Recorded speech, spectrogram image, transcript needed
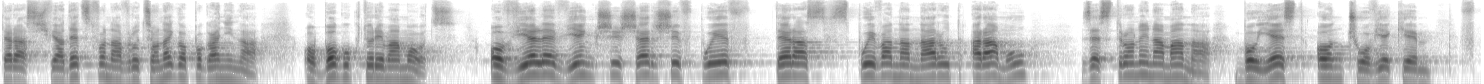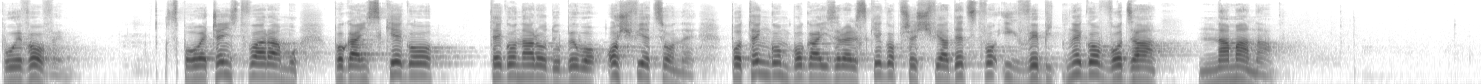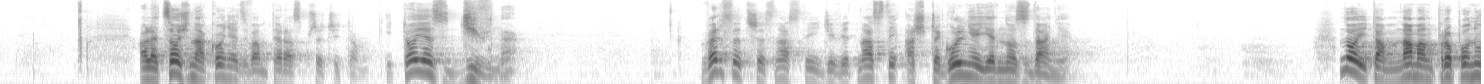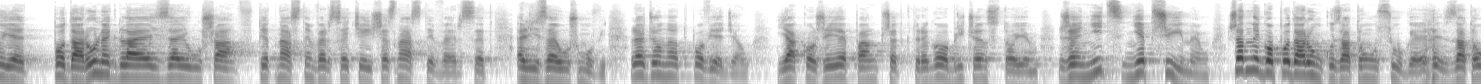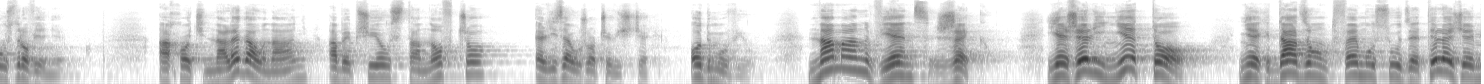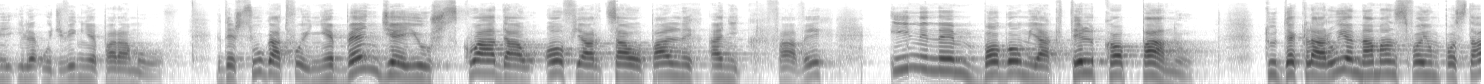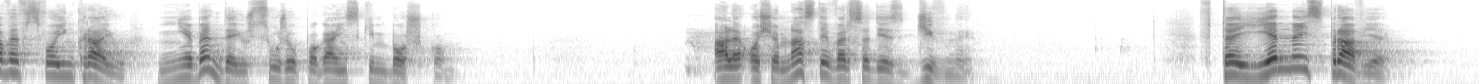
Teraz świadectwo nawróconego poganina o Bogu, który ma moc. O wiele większy, szerszy wpływ teraz spływa na naród Aramu, ze strony Namana, bo jest on człowiekiem wpływowym. Społeczeństwo Aramu, pogańskiego tego narodu było oświecone potęgą Boga Izraelskiego przez świadectwo ich wybitnego wodza Namana. Ale coś na koniec wam teraz przeczytam. I to jest dziwne. Werset 16 i 19, a szczególnie jedno zdanie. No i tam Naman proponuje podarunek dla Elizeusza w 15 wersecie i 16 werset. Elizeusz mówi, lecz on odpowiedział, jako żyje Pan, przed którego obliczem stoję, że nic nie przyjmę, żadnego podarunku za tą usługę, za to uzdrowienie. A choć nalegał nań, aby przyjął stanowczo, Elizeusz oczywiście odmówił. Naman więc rzekł, jeżeli nie to, Niech dadzą Twemu słudze tyle ziemi, ile udźwignie paramułów. Gdyż sługa Twój nie będzie już składał ofiar całopalnych ani krwawych innym bogom, jak tylko Panu. Tu deklaruje Naman swoją postawę w swoim kraju. Nie będę już służył pogańskim bożkom. Ale osiemnasty werset jest dziwny. Tej jednej sprawie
